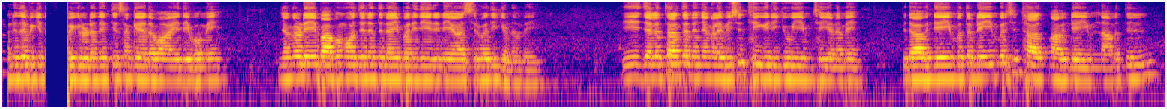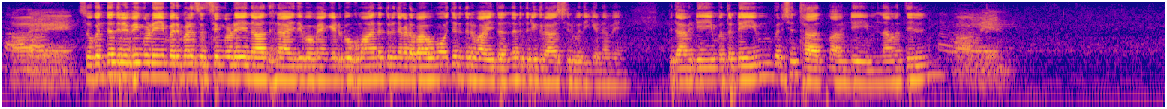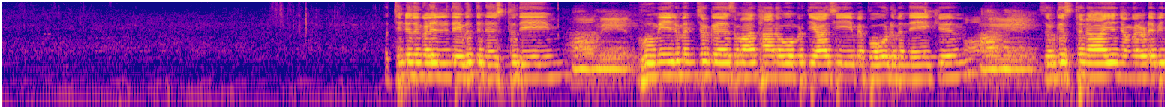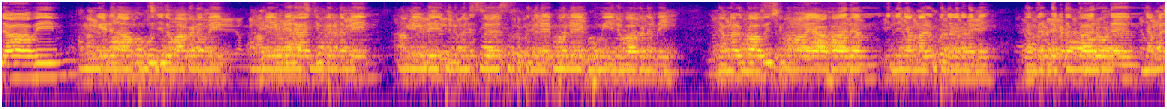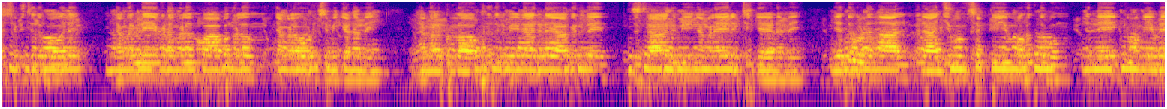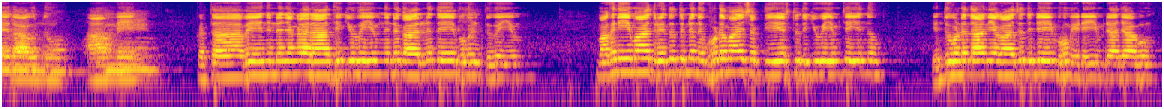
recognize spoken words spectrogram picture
അനുദപിക്കുന്ന പാപികളുടെ നിത്യസങ്കേതമായ ദൈവമേ ഞങ്ങളുടെ ഈ പാപമോചനത്തിനായി പനിനീരിനെ ആശീർവദിക്കണമേ. ഈ ജലത്താൽ തന്നെ ഞങ്ങളെ വിശുദ്ധീകരിക്കുകയും ചെയ്യണമേ. പിതാവിന്റെയും പുത്രന്റെയും പരിശുദ്ധാത്മാവിന്റെയും നാമത്തിൽ. സുഗന്ധദ്രവ്യങ്ങളുടെയും പരിമള സസ്യങ്ങളുടെയും നാഥനായ ദൈവമേ അങ്ങയുടെ ബഹുമാനത്തിനും ഞങ്ങളുടെ പാപമോചനത്തിനുമായി തന്നിടത്തിലേക്ക് ആശീർവദിക്കണമേ. പിതാവിന്റെയും പുത്രന്റെയും പരിശുദ്ധാത്മാവിന്റെയും നാമത്തിൽ. അത്യുന്നതങ്ങളിൽ ദൈവത്തിന് സ്തുതി. ഭൂമിയിൽ മനുഷ്യർക്ക് സമാധാനവും പ്രത്യാശയും എപ്പോഴും എന്നേക്കും. സ്വർഗസ്ഥനായ ഞങ്ങളുടെ പിതാവേയും അങ്ങയുടെ നാമം പൂജിതമാകണമേ അങ്ങയുടെ രാജ്യം വരണമേ. അങ്ങയുടെ തിരുമനസ് സ്വർഗത്തിലെ പോലെ ഭൂമിയിലുമാകണമേ ഞങ്ങൾക്ക് ആവശ്യമായ ആഹാരം ഇന്ന് ഞങ്ങൾക്ക് നൽകണമേ. ഞങ്ങളുടെ കടക്കാരോട് ഞങ്ങൾ ക്ഷമിച്ചതുപോലെ ഞങ്ങളുടെ കടങ്ങളും പാപങ്ങളും ഞങ്ങളോട് ക്ഷമിക്കണമേ. ഞങ്ങൾ പ്രലോഭനത്തിൽ വീഴാനിടയാകരുതേ ദുഷ്ടാരൂപി ഞങ്ങളെ രക്ഷിക്കണമേ. എന്തുകൊണ്ടെന്നാൽ രാജ്യവും ശക്തിയും മഹത്വവും എന്നേക്കും അങ്ങയുടേതാകുന്നു. ആമേൻ. കർത്താവേ നിന്നെ ഞങ്ങൾ ആരാധിക്കുകയും നിന്റെ കാരണത്തെ പുകഴ്ത്തുകയും മഹനീയമായ ത്രിത്വത്തിന്റെ നിഗൂഢമായ ശക്തിയെ സ്തുതിക്കുകയും ചെയ്യുന്നു. എന്തുകൊണ്ടെന്നാൽ നീ ആകാശത്തിന്റെയും ഭൂമിയുടെയും രാജാവും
